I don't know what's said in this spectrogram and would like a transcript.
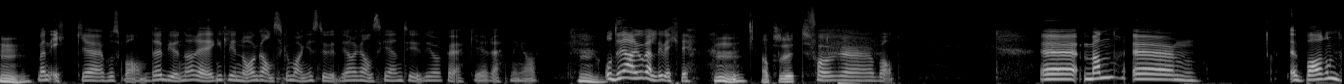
Mm. men ikke hos barn. Det begynner egentlig nå ganske mange studier ganske entydig å peke i retning av. Mm. Og det er jo veldig viktig Mm. Absolutt. for uh, barn. Uh, men eh, barn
